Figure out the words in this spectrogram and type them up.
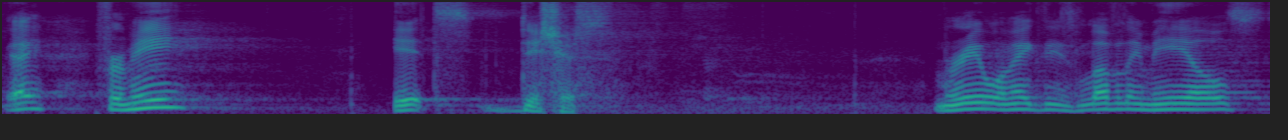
Okay? For me, it's dishes. Maria will make these lovely meals,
